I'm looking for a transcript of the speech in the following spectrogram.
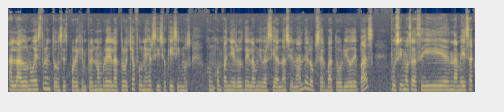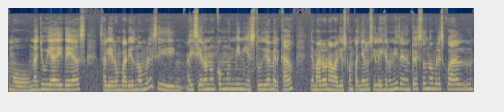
al lado nuestro. Entonces, por ejemplo, el nombre de la trocha fue un ejercicio que hicimos con compañeros de la Universidad Nacional, del Observatorio de Paz. Pusimos así en la mesa como una lluvia de ideas, salieron varios nombres y hicieron un, como un mini estudio de mercado. Llamaron a varios compañeros y le dijeron, miren, entre estos nombres, ¿cuál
